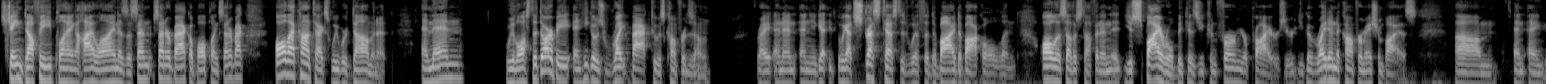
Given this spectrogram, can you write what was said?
Shane Duffy playing a high line as a center back, a ball playing center back, all that context, we were dominant. And then we lost the Derby, and he goes right back to his comfort zone right? And then and you get we got stress tested with the Dubai debacle and all this other stuff, and then it, you spiral because you confirm your priors. you you go right into confirmation bias, um, and and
